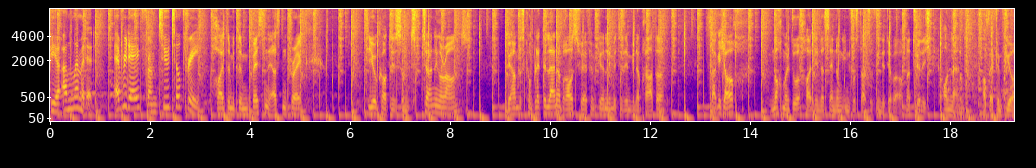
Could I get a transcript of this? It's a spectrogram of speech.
via Unlimited. Every day from 2 till 3. Heute mit dem besten ersten Track Theo Cottis und Turning Around. Wir haben das komplette Line-Up raus für FM4 Unlimited im Wiener Prater. Sage ich auch nochmal durch heute in der Sendung. Infos dazu findet ihr aber auch natürlich online auf FM4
